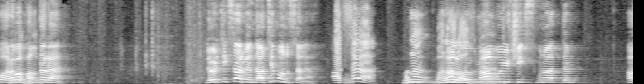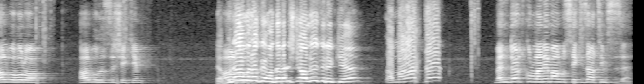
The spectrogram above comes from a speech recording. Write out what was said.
Bu araba Burada mal. patlar ha. 4x var bende atayım mı onu sana? Atsana. Bana bana al da lazım bu, ya. Al bu 3x bunu attım. Al bu holo. Al bu hızlı çekim. Ya al bu ne amına koyayım adam her şeyi alıyor direkt ya. Lan bana attı. Ben 4 kullanayım al bu 8'i atayım size.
